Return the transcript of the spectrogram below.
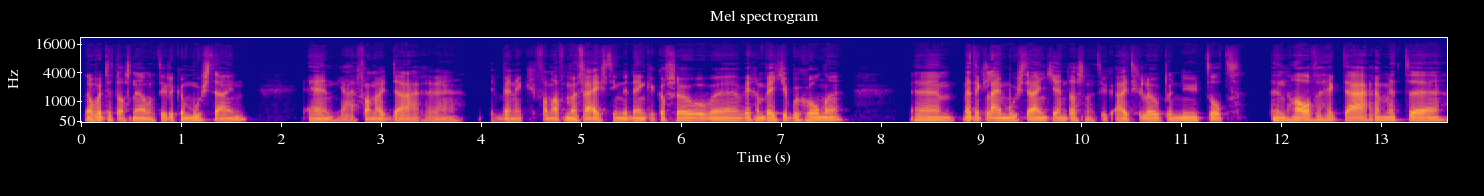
dan wordt het al snel natuurlijk een moestuin. En ja, vanuit daar eh, ben ik vanaf mijn vijftiende, denk ik, of zo, eh, weer een beetje begonnen. Ehm, met een klein moestuintje. En dat is natuurlijk uitgelopen nu tot een halve hectare met eh,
